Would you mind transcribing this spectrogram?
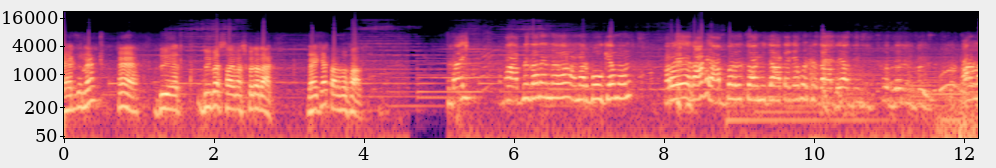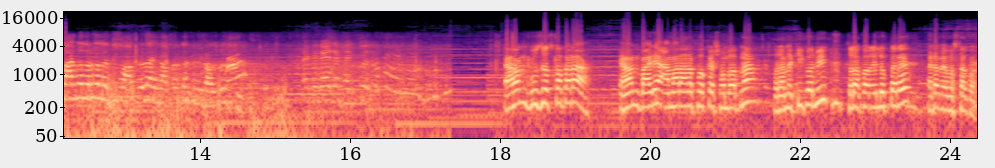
একদিনে হ্যাঁ দুই দুই মাস ছয় মাস করে রাখ। দেখে তারপর ফাল। ভাই আমার আপনি জানেন না আমার বউ কেমন? আরে রাখে আব্বার তো আমি যা টাকা পয়সা যা দেয়া দিন আর লাগবে দরকার দিব আপনি জানেন আপনার কাছে আমি ভালো এখন বুঝছস কথাটা? এখন বাইরে আমার আর পক্ষে সম্ভব না। তোরা না কি করবি? তোরা কর এই লোকটারে, একটা ব্যবস্থা কর।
